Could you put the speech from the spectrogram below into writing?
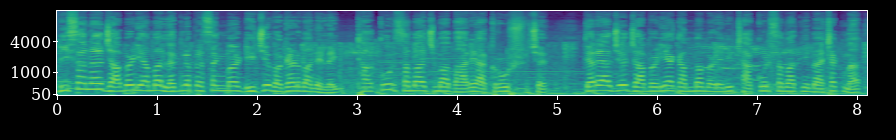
ડીસાના જાબડિયામાં લગ્ન પ્રસંગમાં ડીજે વગાડવાને લઈ ઠાકોર સમાજમાં ભારે આક્રોશ છે. ત્યારે આજે જાબડિયા ગામમાં મળેલી ઠાકોર સમાજની બેઠકમાં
